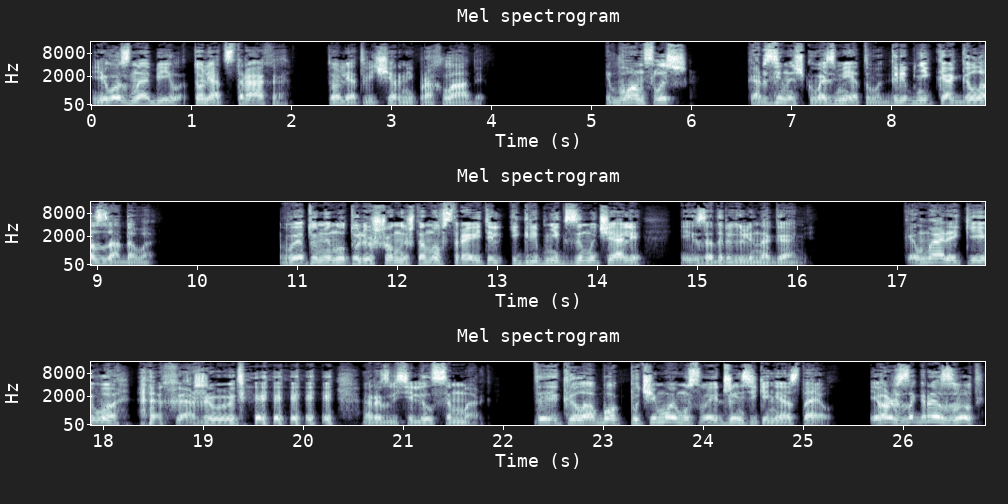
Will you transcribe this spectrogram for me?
Его знобило, то ли от страха, то ли от вечерней прохлады. И вон, слышь, корзиночку возьми этого грибника голозадого. В эту минуту лишенный штанов строитель и грибник замычали и задрыгали ногами. «Комарики его охаживают», — развеселился Марк. «Ты, Колобок, почему ему свои джинсики не оставил? Его ж загрызут,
